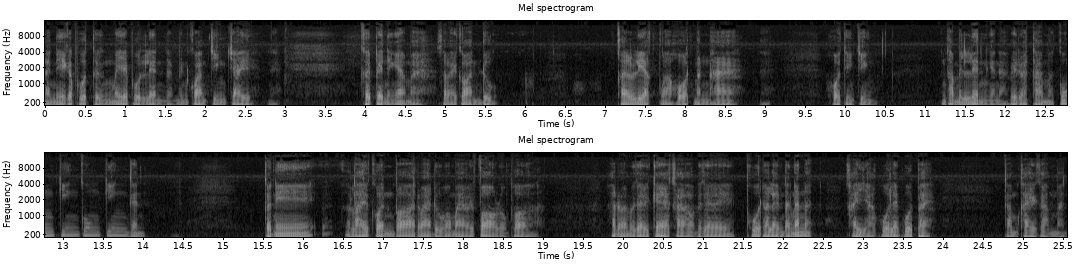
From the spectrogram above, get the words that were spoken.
อันนี้ก็พูดถึงไม่ใช่พูดเล่นแต่เป็นความจริงใจเคยเป็นอย่างเงี้ยมา สมัยก่อนดุเขาเรียกว่าโหดมันหา โหดจริง ๆ มันทำเป็นเล่นกันนะไปดูทำมากุ้งกิ้งกุ้งกิ้งกันก็นี้หลายคนพอมาดูมากๆไปฟ้องหลวงพ่ออันนั้นไม่เคยแก้ข่าวไม่เคยพูดอะไรทั้งนั้นอะใครอยากพูดอะไรพูดไปกรรมใครกรรมมัน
